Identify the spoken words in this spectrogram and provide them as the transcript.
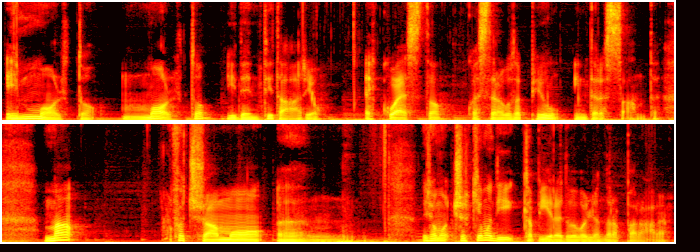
è molto, molto identitario. E questo, questa è la cosa più interessante. Ma facciamo, ehm, diciamo, cerchiamo di capire dove voglio andare a parare.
